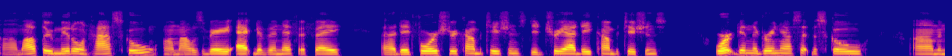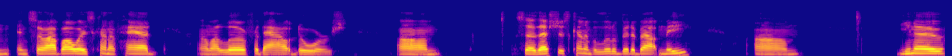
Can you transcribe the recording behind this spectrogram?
Um, all through middle and high school, um, I was very active in FFA. Uh, did forestry competitions, did tree ID competitions, worked in the greenhouse at the school, and and so I've always kind of had um, love for the outdoors. Um, so that's just kind of a little bit about me. Um, you know,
